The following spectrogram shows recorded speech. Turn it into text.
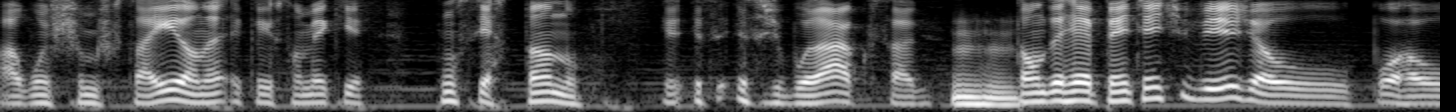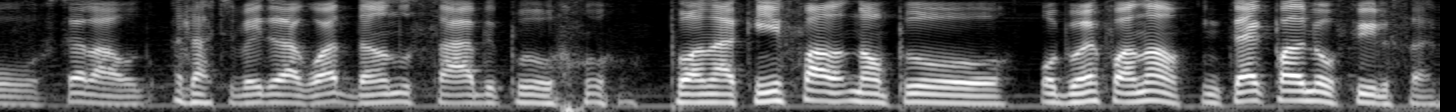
alguns filmes que saíram, né, que eles estão meio que consertando esse- esses buracos, sabe? Uhum. Então, de repente, a gente veja o, porra, o, sei lá, o Darth Vader agora dando o sabre pro, pro Anakin e fala, não, pro Obi-Wan e fala, não, entregue para meu filho, sabe?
